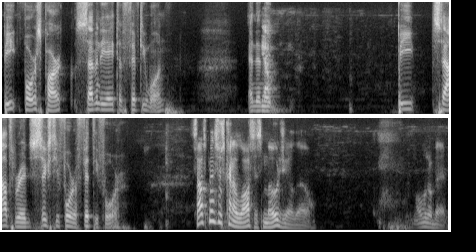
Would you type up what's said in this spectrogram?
beat Forest Park seventy-eight to fifty-one and then yep. they beat Southridge 64 to 54. South Spencer's kind of lost its mojo though, a little bit.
